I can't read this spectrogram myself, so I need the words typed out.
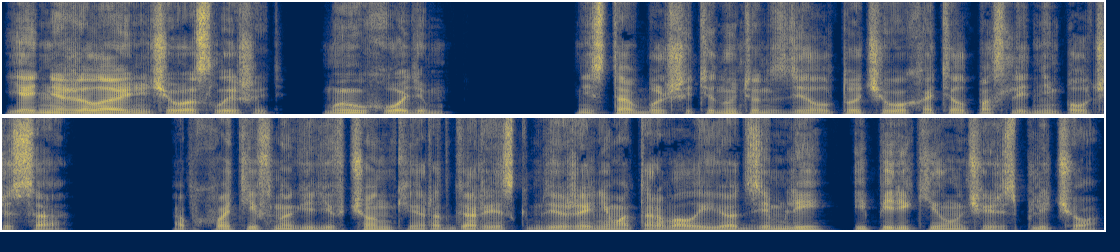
«Я не желаю ничего слышать. Мы уходим». Не став больше тянуть, он сделал то, чего хотел последние полчаса. Обхватив ноги девчонки, Радгар резким движением оторвал ее от земли и перекинул через плечо.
